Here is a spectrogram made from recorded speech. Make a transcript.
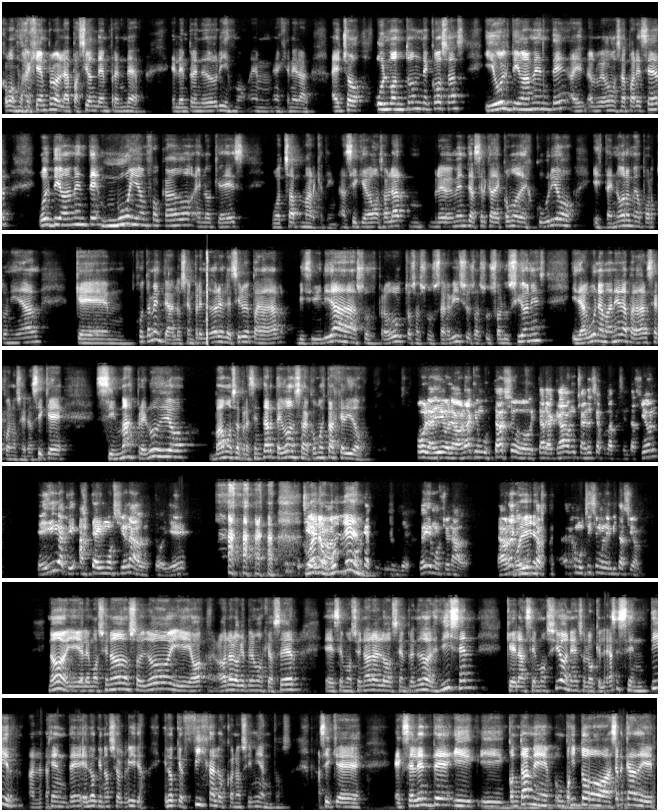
como por ejemplo la pasión de emprender, el emprendedurismo en, general. Ha hecho un montón de cosas y últimamente, ahí lo vamos a aparecer, últimamente muy enfocado en lo que es WhatsApp Marketing. Así que vamos a hablar brevemente acerca de cómo descubrió esta enorme oportunidad que mm, justamente a los emprendedores les sirve para dar visibilidad a sus productos, a sus servicios, a sus soluciones y de alguna manera para darse a conocer. Así que, sin más preludio, vamos a presentarte, Gonza. ¿Cómo estás, querido? Hola, Diego. La verdad que un gustazo estar acá. Muchas gracias por la presentación. Te diga que hasta emocionado estoy, ¿eh? bueno, muy bien. Estoy emocionado. La verdad que me gustazo. Agradezco muchísimo la invitación. No, y el emocionado soy yo y ahora lo que tenemos que hacer es emocionar a los emprendedores. Dicen que las emociones o lo que le hace sentir a la gente es lo que no se olvida, es lo que fija los conocimientos. Así que excelente y, contame un poquito acerca de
